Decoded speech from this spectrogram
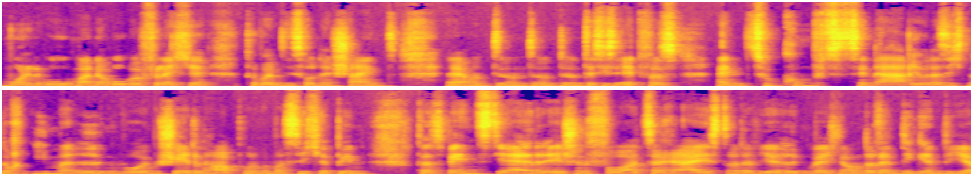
wohnen oben an der Oberfläche, da wo eben die Sonne scheint. Und, und, und, und das ist etwas, ein Zukunftsszenario, das ich noch immer irgendwo im Schädel habe und wo man sicher bin, dass wenn es die Erde eh schon vor zerreißt oder wir irgendwelchen anderen Dingen wie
